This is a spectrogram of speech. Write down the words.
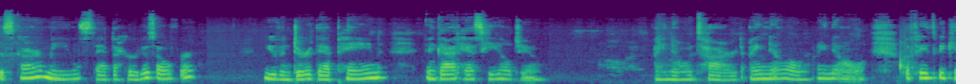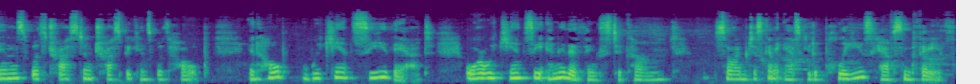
The scar means that the hurt is over. You've endured that pain, and God has healed you. I know it's hard. I know, I know. But faith begins with trust, and trust begins with hope. And hope, we can't see that, or we can't see any of the things to come. So I'm just going to ask you to please have some faith.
